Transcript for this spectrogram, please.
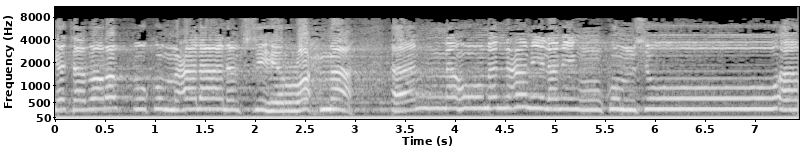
كتب ربكم على نفسه الرحمة أنه من عمل منكم سوءا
